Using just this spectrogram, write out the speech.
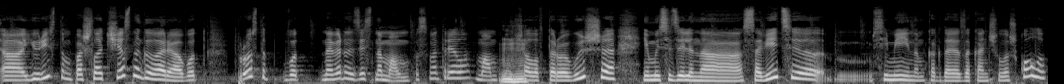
А, юристом пошла, честно говоря, вот просто, вот, наверное, здесь на маму посмотрела. Мама получала mm-hmm. второе высшее, и мы сидели на совете семейном, когда я заканчивала школу.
